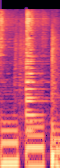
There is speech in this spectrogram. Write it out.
Thank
